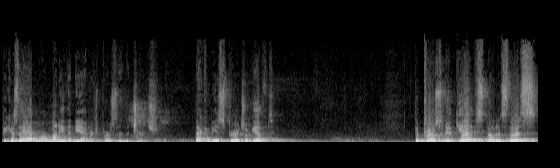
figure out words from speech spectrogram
because they have more money than the average person in the church. That can be a spiritual gift. The person who gives, notice this,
